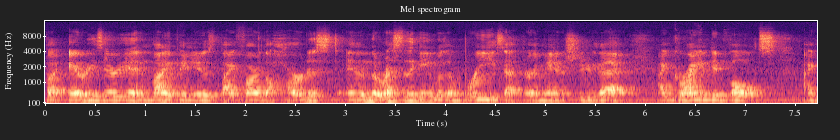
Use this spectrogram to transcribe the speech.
But Ares area, in my opinion, is by far the hardest, and then the rest of the game was a breeze after I managed to do that. I grinded vaults, I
